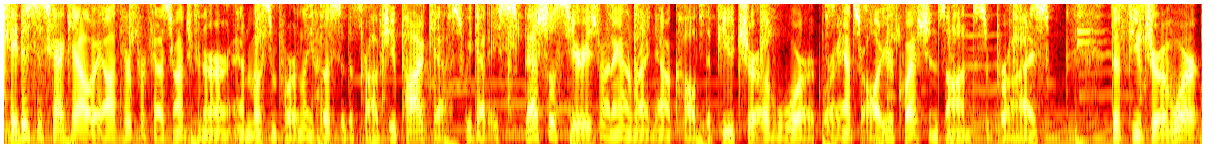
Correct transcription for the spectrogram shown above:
Hey, this is Scott Galloway, author, professor, entrepreneur, and most importantly, host of the Prop G podcast. We got a special series running on right now called The Future of Work, where I answer all your questions on surprise, the future of work.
